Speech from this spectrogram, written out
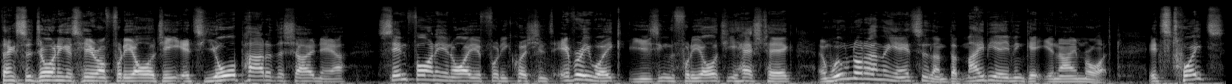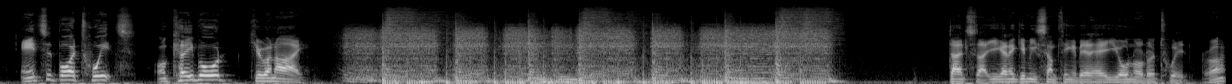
Thanks for joining us here on Footyology. It's your part of the show now. Send Finey and I your footy questions every week using the Footyology hashtag, and we'll not only answer them, but maybe even get your name right. It's tweets answered by twits on keyboard Q and A. Don't start. You're going to give me something about how you're not a twit, right?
